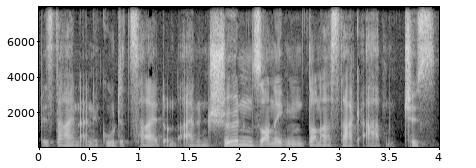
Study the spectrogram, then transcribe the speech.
Bis dahin eine gute Zeit und einen schönen sonnigen Donnerstagabend. Tschüss.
